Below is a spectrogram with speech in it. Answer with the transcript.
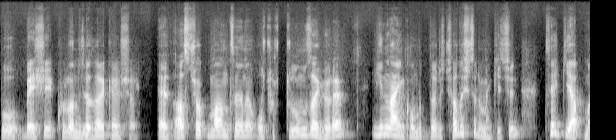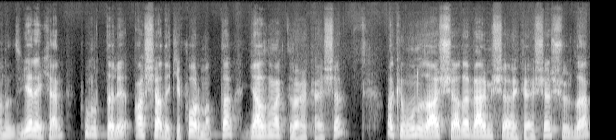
bu 5'i kullanacağız arkadaşlar. Evet az çok mantığını oturttuğumuza göre inline komutları çalıştırmak için tek yapmanız gereken komutları aşağıdaki formatta yazmaktır arkadaşlar. Bakın bunu da aşağıda vermişler arkadaşlar. Şurada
